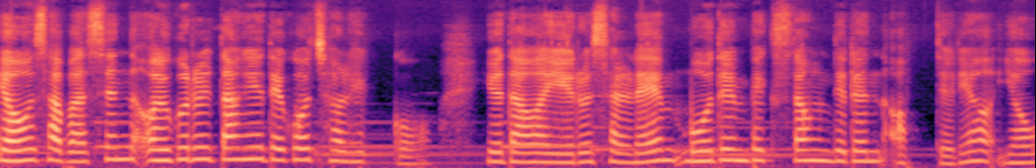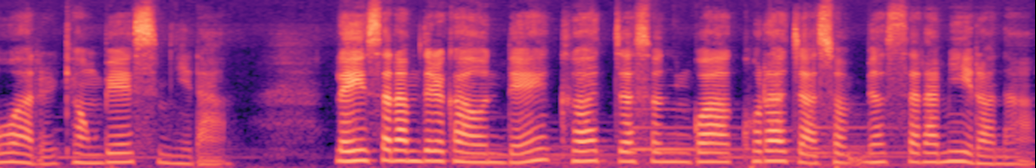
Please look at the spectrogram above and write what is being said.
여호사밧은 얼굴을 땅에 대고 절했고 유다와 예루살렘 모든 백성들은 엎드려 여호와를 경배했습니다. 레이 사람들 가운데 그앗 자손과 고라 자손 몇 사람이 일어나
